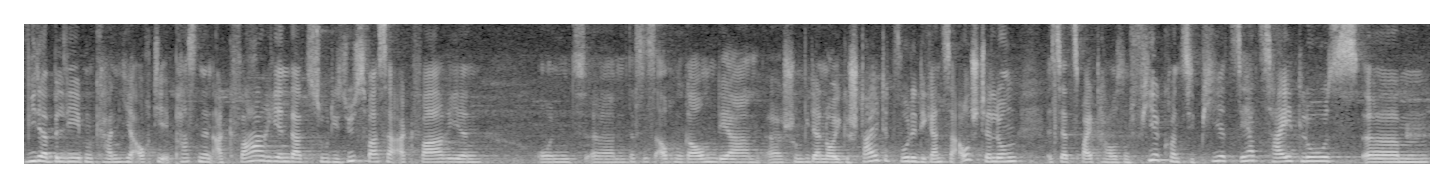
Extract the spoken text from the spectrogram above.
wiederbeleben kann. Hier auch die passenden Aquarien dazu, die Süßwasseraquarien. Und ähm, das ist auch ein Raum, der äh, schon wieder neu gestaltet wurde. Die ganze Ausstellung ist ja 2004 konzipiert, sehr zeitlos ähm,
